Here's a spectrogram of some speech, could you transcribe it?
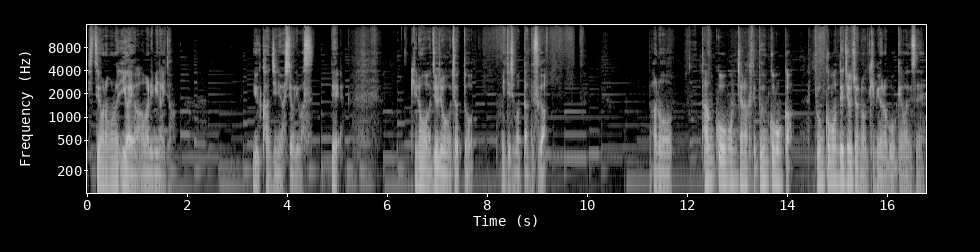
必要なもの以外はあまり見ないという感じにはしております。で、昨日はジョジョをちょっと見てしまったんですが、あの、単行本じゃなくて文庫本か。文庫本でジョジョの奇妙な冒険はですね、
